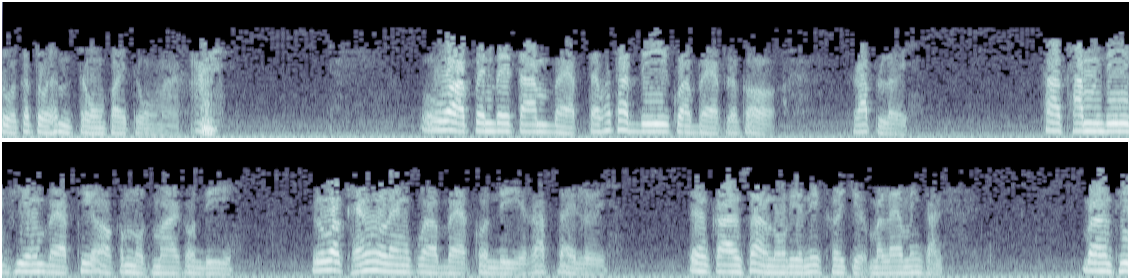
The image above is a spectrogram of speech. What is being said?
ตรวจก็ตรวจให้มันตรงไปตรงมาว่าเป็นไปตามแบบ แต่ถ้าดีกว่าแบบแล้วก็รับเลย ถ้าทำดีเพียงแบบที่ออกกำหนดมาก็ดี หรือว่าแข็งแรงกว่าแบบก็ดีรับได้เลย เรื่องการสร้างโรงเรียนนี้เคยเจอมาแล้วเหมือนกัน บางที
